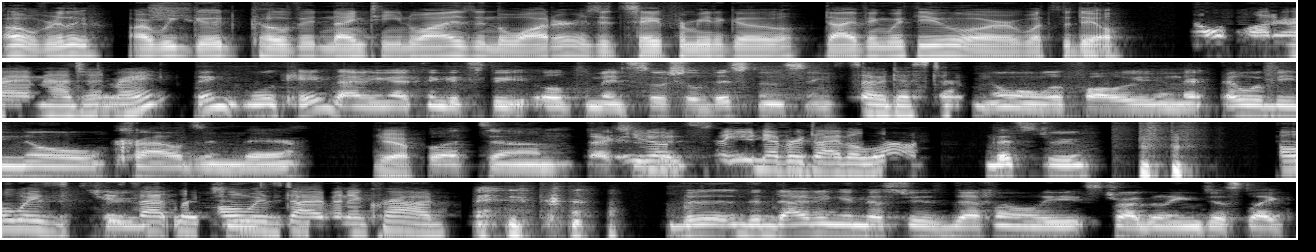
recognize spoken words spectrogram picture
Oh, really? Are we good COVID 19 wise in the water? Is it safe for me to go diving with you or what's the deal? Salt water, I imagine, right? I think well, cave diving. I think it's the ultimate social distancing. So distant. No one will follow you in there. There would be no crowds in there. Yeah. But um, actually, You don't but you never dive alone. that's true. Always True. is that like True. always dive in a crowd. the the diving industry is definitely struggling just like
